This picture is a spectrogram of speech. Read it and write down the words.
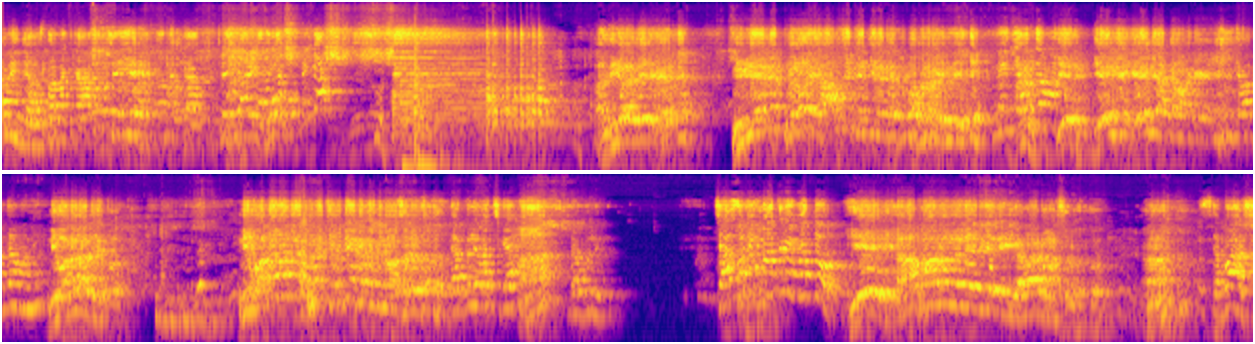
నేను చేస్తానక్క. అది కాదే నువ్వేమి పిల్లలు ఎక్కినట్టుపోతున్నావండి నేను చేద్దామా? ఏం ఏం ఏం చేద్దామని నేను చేద్దామని నీ వల్ల కాదు రేపు నీ వల్ల డబ్బులు ఇవ్వచ్చుగా? డబ్బులు. చేస్తానికి మాత్రం ఇవ్వద్దు. ఏ వ్యాపారంలో లేదు కదా ఈ వ్యవహారం అసలు? శబాష్.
